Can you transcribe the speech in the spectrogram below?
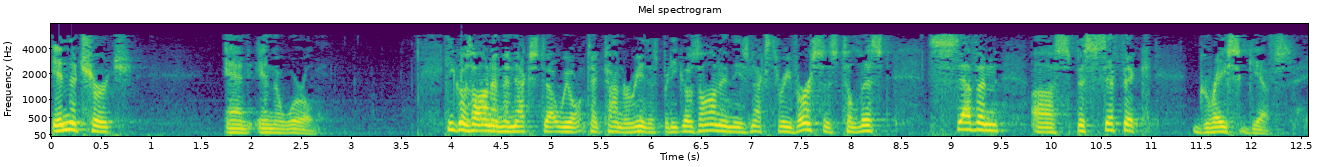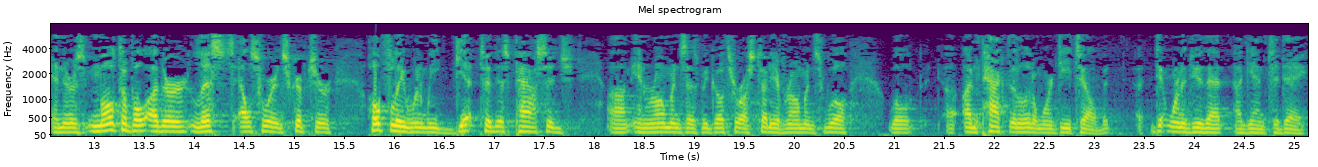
in the church and in the world. He goes on in the next, uh, we won't take time to read this, but he goes on in these next three verses to list seven uh, specific grace gifts. And there's multiple other lists elsewhere in Scripture. Hopefully, when we get to this passage um, in Romans, as we go through our study of Romans, we'll, we'll uh, unpack it a little more detail, but I didn't want to do that again today.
